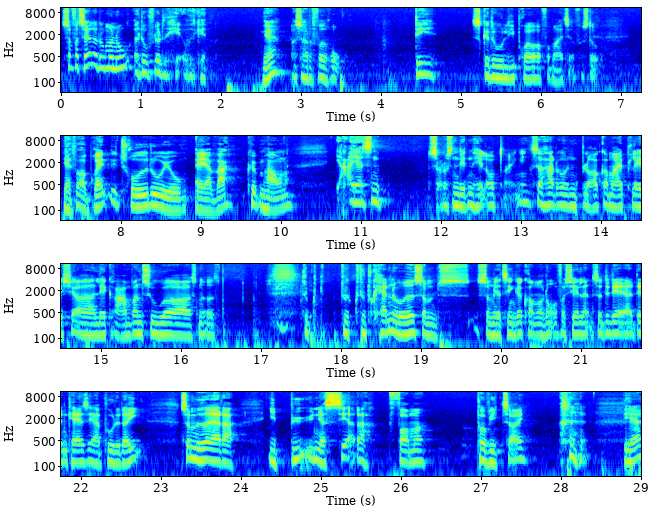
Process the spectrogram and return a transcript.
Så fortæller du mig nu, at du er flyttet herud igen, Ja. og så har du fået ro. Det skal du lige prøve at få mig til at forstå. Ja, for oprindeligt troede du jo, at jeg var københavner. Ja, jeg er sådan, så er du sådan lidt en hel opdreng, ikke? Så har du en blog og My Pleasure og lægge armbåndsure og sådan noget. Du, du, du, kan noget, som, som jeg tænker kommer nord fra Sjælland. Så det der, den kasse, jeg har puttet dig i. Så møder jeg dig i byen. Jeg ser dig for mig på Victor, ikke? Ja,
